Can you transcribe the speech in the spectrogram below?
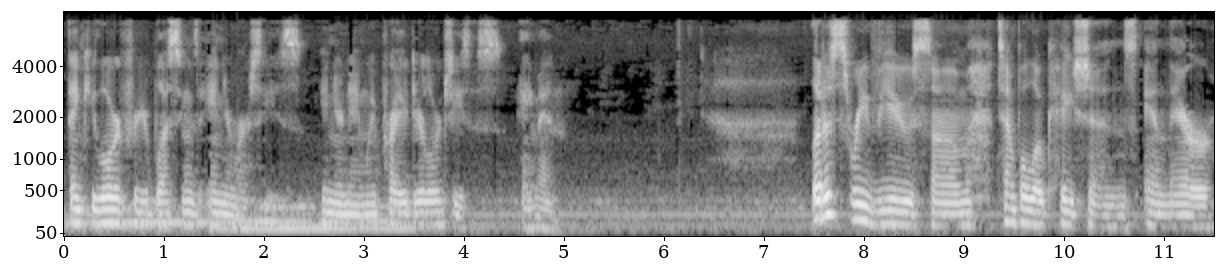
Thank you, Lord, for your blessings and your mercies. In your name we pray, dear Lord Jesus. Amen. Let us review some temple locations and their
